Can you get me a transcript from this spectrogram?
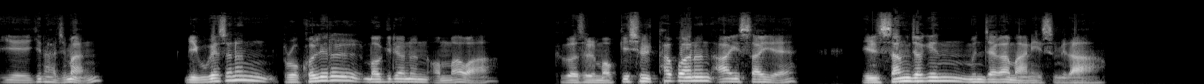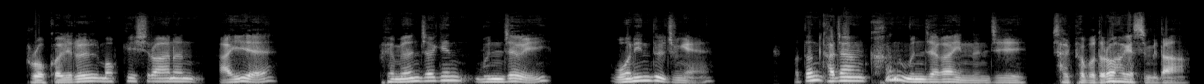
얘기긴 하지만 미국에서는 브로콜리를 먹이려는 엄마와 그것을 먹기 싫다고 하는 아이 사이에 일상적인 문제가 많이 있습니다. 브로콜리를 먹기 싫어하는 아이의 표면적인 문제의 원인들 중에 어떤 가장 큰 문제가 있는지 살펴보도록 하겠습니다.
